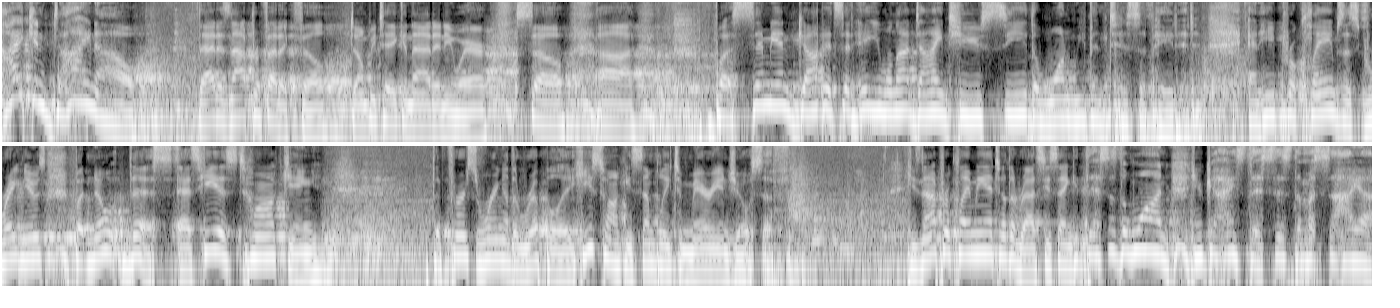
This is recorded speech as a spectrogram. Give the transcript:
I can die now. That is not prophetic, Phil. Don't be taking that anywhere. So, uh, but Simeon, God had said, Hey, you will not die until you see the one we've anticipated. And he proclaims this great news. But note this as he is talking, the first ring of the ripple, he's talking simply to Mary and Joseph. He's not proclaiming it to the rest. He's saying, This is the one. You guys, this is the Messiah.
